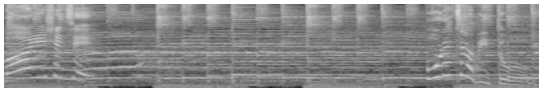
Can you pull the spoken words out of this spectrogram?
বর এসেছে। পড়ে যাবি তো।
